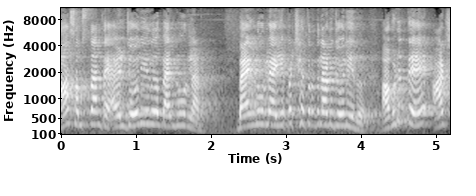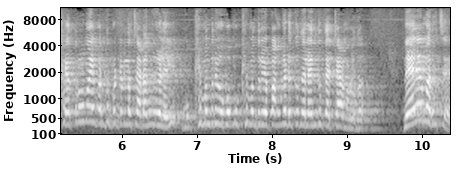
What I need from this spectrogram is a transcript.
ആ സംസ്ഥാനത്തെ അയാൾ ജോലി ചെയ്തത് ബാംഗ്ലൂരിലാണ്. ബാംഗ്ലൂരിലെ അയ്യപ്പ ക്ഷേത്രത്തിലാണ് ജോലി ചെയ്തത്. അവിടുത്തെ ആ ക്ഷേത്രവുമായി ബന്ധപ്പെട്ടുള്ള ചടങ്ങുകളിൽ മുഖ്യമന്ത്രിയോ ഉപമുഖ്യമന്ത്രിയോ പങ്കെടുക്കുന്നതിൽ എന്ത് തെറ്റാണുള്ളത്? നേരെ മറിച്ച്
